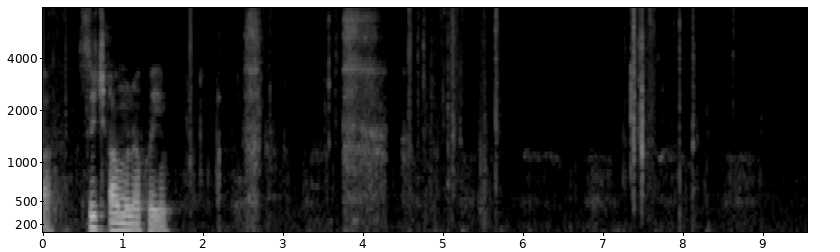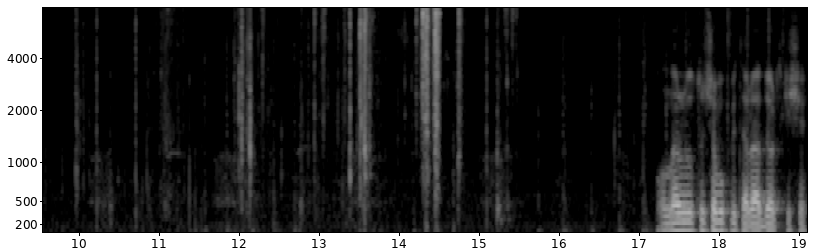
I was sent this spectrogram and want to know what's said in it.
ya. Sıç amına koyayım. Onların lootu çabuk biter ha 4 kişi.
